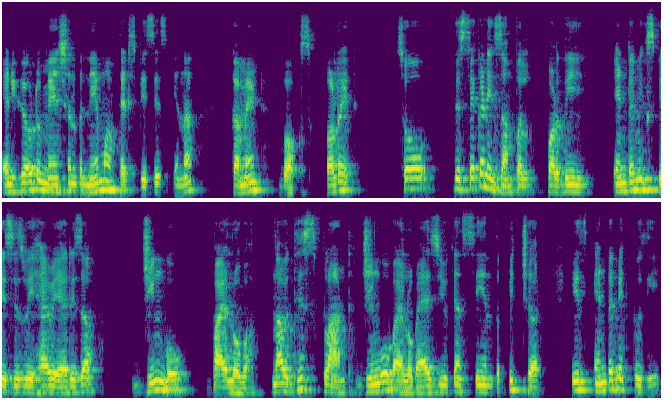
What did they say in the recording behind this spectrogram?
and you have to mention the name of that species in a comment box. All right. So the second example for the endemic species we have here is a Ginkgo biloba. Now this plant Ginkgo biloba as you can see in the picture is endemic to the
